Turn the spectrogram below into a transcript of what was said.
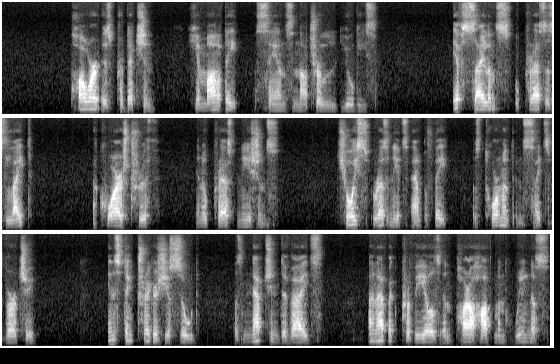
Power is prediction. Humanity ascends natural yogis. If silence oppresses light, acquires truth in oppressed nations. Choice resonates empathy as torment incites virtue. Instinct triggers Yesod as Neptune divides. An epic prevails in Parahatman realness,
